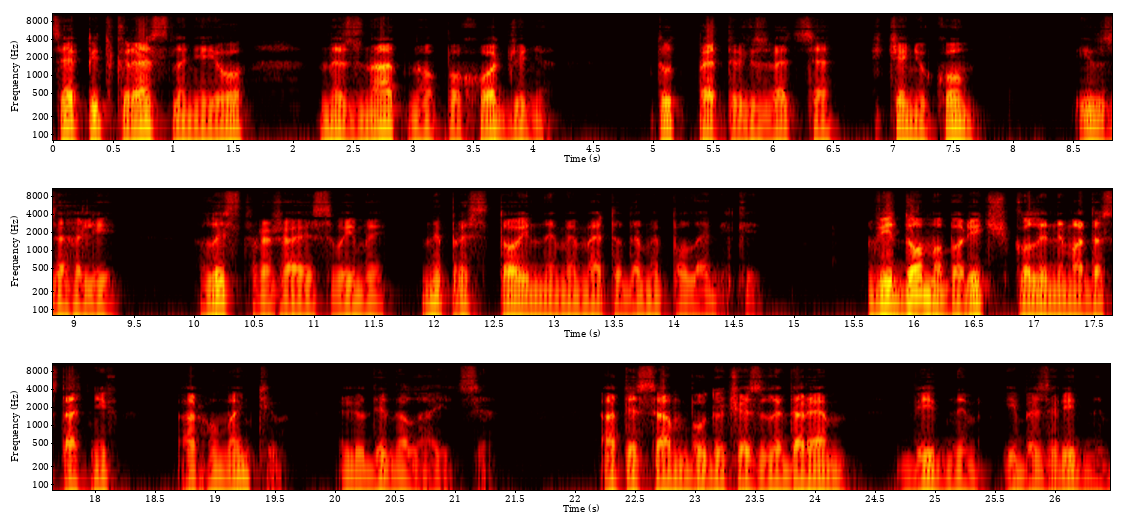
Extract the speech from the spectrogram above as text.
це підкреслення його незнатного походження. Тут Петрик зветься Щенюком, і взагалі лист вражає своїми непристойними методами полеміки. Відомо, бо річ, коли нема достатніх аргументів, людина лається. А ти сам, будучи зледарем, бідним і безрідним,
